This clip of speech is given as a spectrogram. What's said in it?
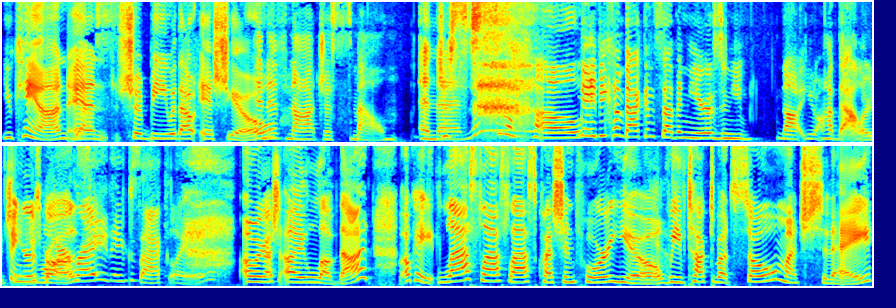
you can and should be without issue. And if not, just smell, and then just smell. maybe come back in seven years and you've not you don't have the allergy. Fingers anymore, crossed. right? Exactly. Oh my gosh, I love that. Okay, last, last, last question for you. We've talked about so much today,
